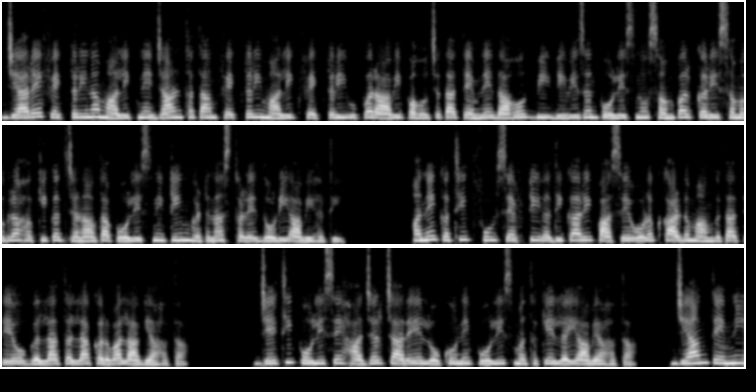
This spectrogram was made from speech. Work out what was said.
જ્યારે ફેક્ટરીના માલિકને જાણ થતાં ફેક્ટરી માલિક ફેક્ટરી ઉપર આવી પહોંચતા તેમને દાહોદ બી ડિવિઝન પોલીસનો સંપર્ક કરી સમગ્ર હકીકત જણાવતા પોલીસની ટીમ ઘટના સ્થળે દોડી આવી હતી. અને કથિત ફૂડ સેફટી અધિકારી પાસે ઓળખ કાર્ડ માંગતા તેઓ ગલ્લા તલ્લા કરવા લાગ્યા હતા. જેથી પોલીસે હાજર ચારેય લોકોને પોલીસ મથકે લઈ આવ્યા હતા. જ્યાં તેમની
